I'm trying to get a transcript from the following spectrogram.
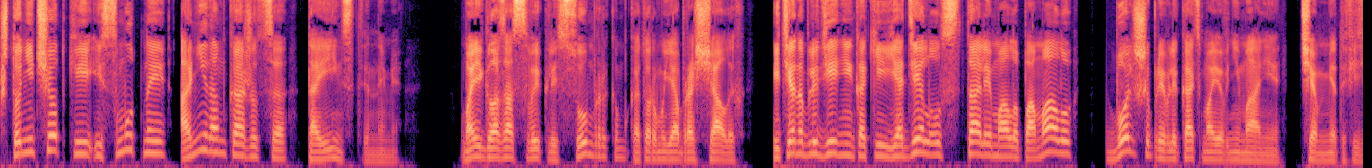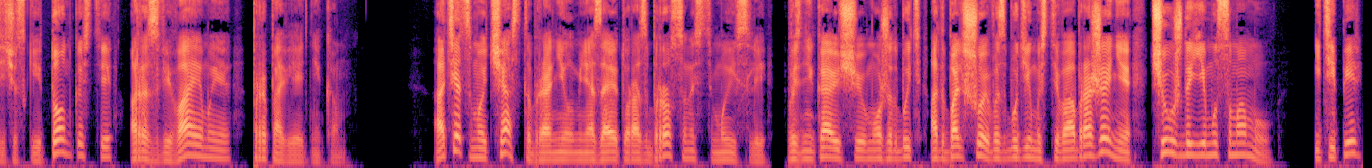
что нечеткие и смутные они нам кажутся таинственными. Мои глаза свыклись с сумраком, к которому я обращал их, и те наблюдения, какие я делал, стали мало-помалу больше привлекать мое внимание, чем метафизические тонкости, развиваемые проповедником. Отец мой часто бронил меня за эту разбросанность мыслей, возникающую, может быть, от большой возбудимости воображения, чуждой ему самому. И теперь,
